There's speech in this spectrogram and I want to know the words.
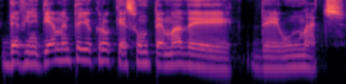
Definitivamente yo creo que es un tema de, de un match.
